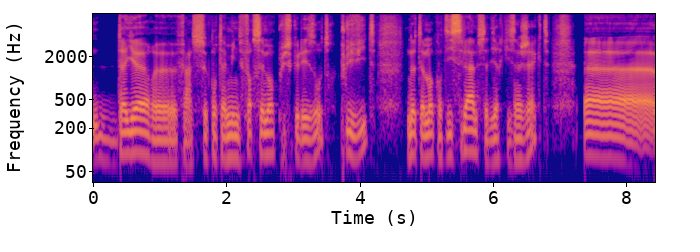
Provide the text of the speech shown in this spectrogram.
d'ailleurs euh, se contaminent forcément plus que les autres, plus vite, notamment quand ils slament, c'est-à-dire qu'ils injectent. Euh,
